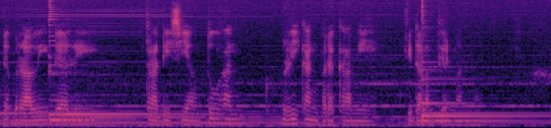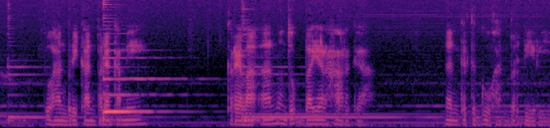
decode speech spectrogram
tidak beralih dari tradisi yang Tuhan berikan pada kami di dalam firman-Mu. Tuhan berikan pada kami kerelaan untuk bayar harga dan keteguhan berdiri.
